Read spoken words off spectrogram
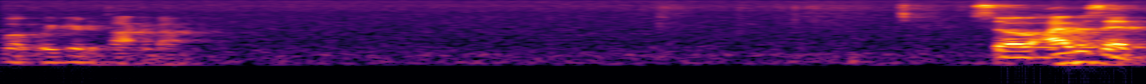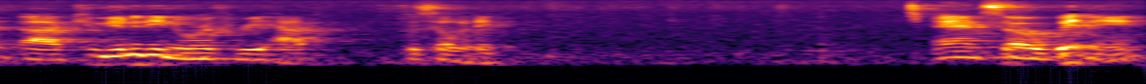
what we're here to talk about. So I was at uh, Community North Rehab Facility. And so Whitney,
